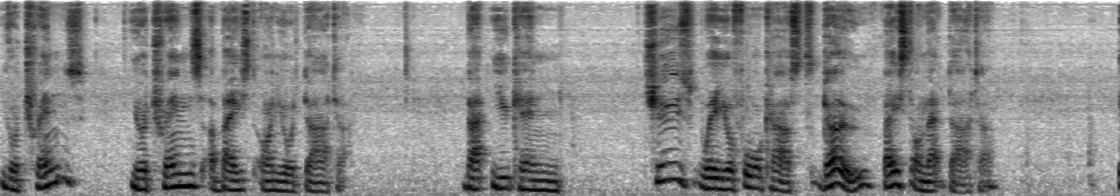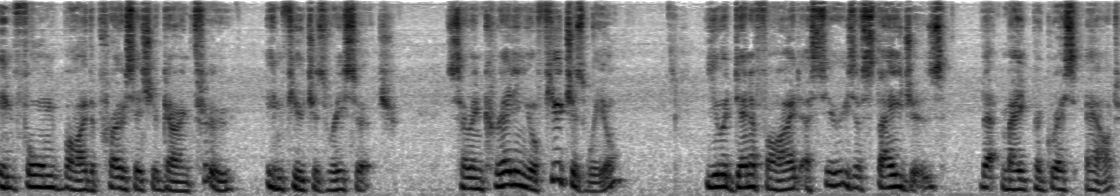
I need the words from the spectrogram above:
your trends. Your trends are based on your data. But you can choose where your forecasts go based on that data, informed by the process you're going through in futures research. So in creating your futures wheel, you identified a series of stages that may progress out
